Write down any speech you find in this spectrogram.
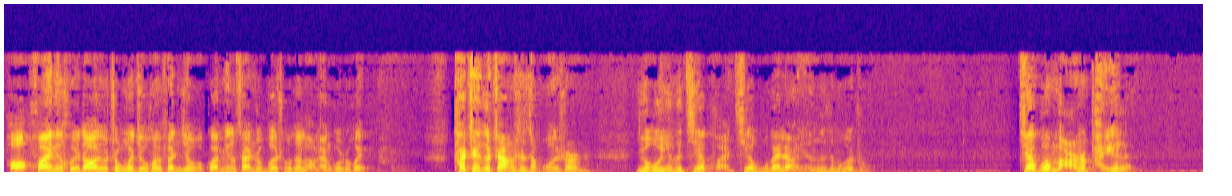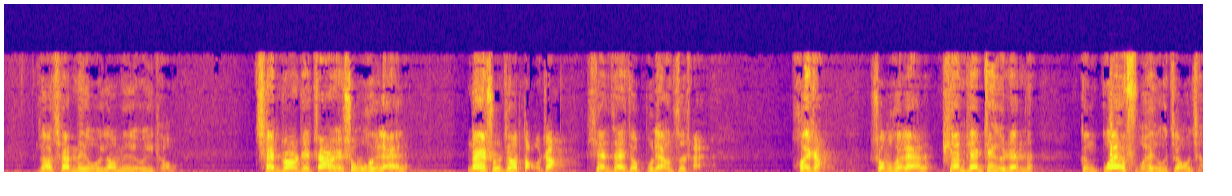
好，欢迎您回到由中国酒魂汾酒冠名赞助播出的老梁故事会。他这个账是怎么回事呢？有一个借款借五百两银子这么个主，结果买卖赔了，要钱没有，要命有一条。钱庄这账也收不回来了，那时候叫倒账，现在叫不良资产，坏账收不回来了。偏偏这个人呢，跟官府还有交情，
